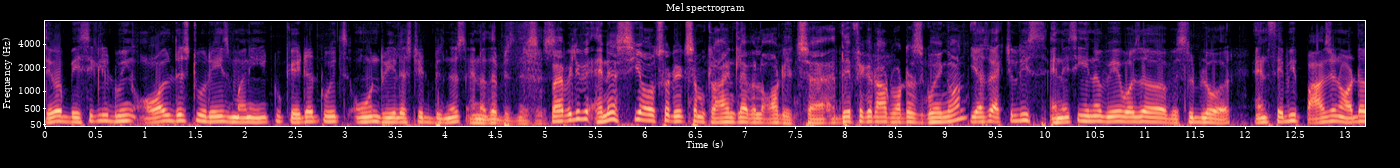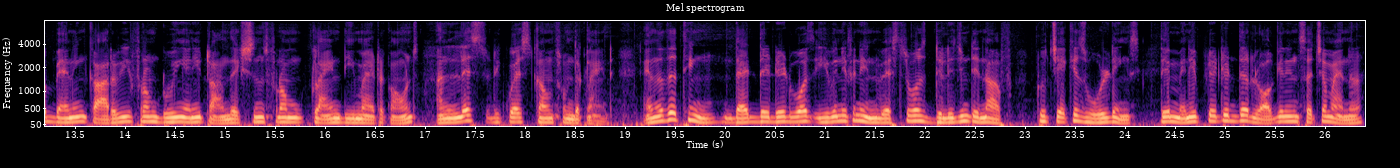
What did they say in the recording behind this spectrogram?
They were basically doing all this to raise money to cater to its own real estate business and other businesses. So, I believe NSE also did some client level audits. Uh, they figured out what was going on. Yeah, so actually NSE in a way was a whistleblower and SEBI passed an order banning Karvy from doing any transactions from client demat accounts unless request comes from the client. Another thing that they did was even if an investor was diligent enough to check his holdings, they manipulated their login in such a manner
